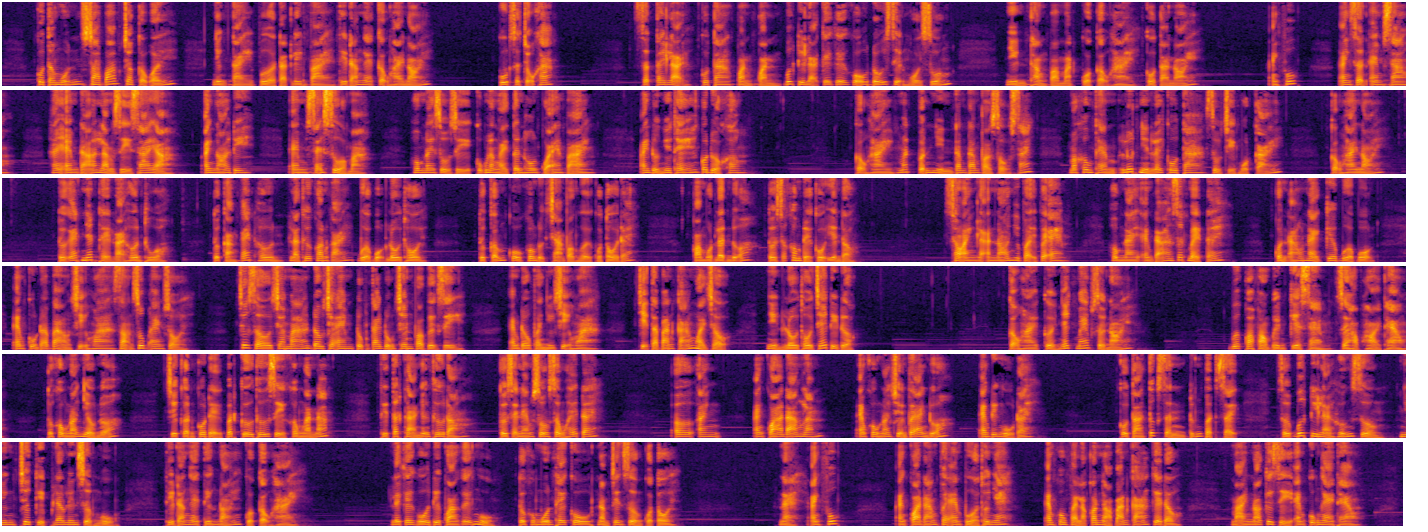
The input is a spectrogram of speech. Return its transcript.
Cô ta muốn xoa bóp cho cậu ấy nhưng tay vừa đặt lên vai thì đã nghe cậu hai nói Cút ra chỗ khác. Giật tay lại, cô ta quằn quằn bước đi lại cái ghế gỗ đối diện ngồi xuống. Nhìn thẳng vào mặt của cậu hai, cô ta nói. Anh Phúc, anh giận em sao? Hay em đã làm gì sai ạ? Anh nói đi, em sẽ sửa mà. Hôm nay dù gì cũng là ngày tân hôn của em và anh. Anh đừng như thế có được không? Cậu hai mắt vẫn nhìn đăm đăm vào sổ sách mà không thèm lướt nhìn lấy cô ta dù chỉ một cái. Cậu hai nói Tôi ghét nhất thể loại hơn thua Tôi càng ghét hơn là thứ con gái bừa bộn lôi thôi. Tôi cấm cô không được chạm vào người của tôi đấy. Còn một lần nữa tôi sẽ không để cô yên đâu. Sao anh lại ăn nói như vậy với em? Hôm nay em đã rất mệt đấy. Quần áo này kia bừa bộn. Em cũng đã bảo chị Hoa dọn giúp em rồi. Trước giờ cha má đâu cho em đụng tay đụng chân vào việc gì. Em đâu phải như chị Hoa. Chị ta bán cá ngoài chợ. Nhìn lôi thôi chết đi được. Cậu hai cười nhếch mép rồi nói. Bước qua phòng bên kia xem, rồi học hỏi theo. Tôi không nói nhiều nữa. Chỉ cần cô để bất cứ thứ gì không ngăn nắp, thì tất cả những thứ đó tôi sẽ ném xuống sông hết đấy. Ơ anh, anh quá đáng lắm. Em không nói chuyện với anh nữa. Em đi ngủ đây. Cô ta tức giận đứng bật dậy rồi bước đi lại hướng giường nhưng chưa kịp leo lên giường ngủ thì đã nghe tiếng nói của cậu hai. Lấy cái gối đi qua ghế ngủ, tôi không muốn thấy cô nằm trên giường của tôi. Này, anh Phúc, anh quá đáng với em vừa thôi nhé. Em không phải là con nhỏ bán cá kia đâu. Mà anh nói cái gì em cũng nghe theo.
